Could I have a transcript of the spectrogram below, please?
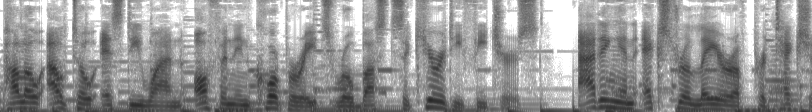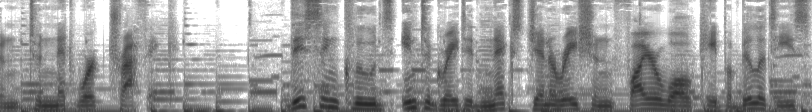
Palo Alto SD-WAN often incorporates robust security features, adding an extra layer of protection to network traffic. This includes integrated next-generation firewall capabilities,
